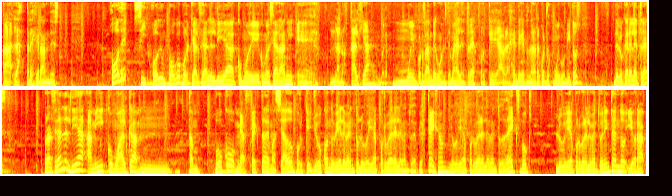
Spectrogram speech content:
a las tres grandes. Jode, sí, jode un poco porque al final del día, como, como decía Dani, eh, la nostalgia es muy importante con el tema del E3 porque habrá gente que tendrá recuerdos muy bonitos de lo que era el E3. Pero al final del día, a mí como Alca mm, tampoco me afecta demasiado porque yo cuando vi el evento lo veía por ver el evento de PlayStation, lo veía por ver el evento de Xbox, lo veía por ver el evento de Nintendo y ahora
